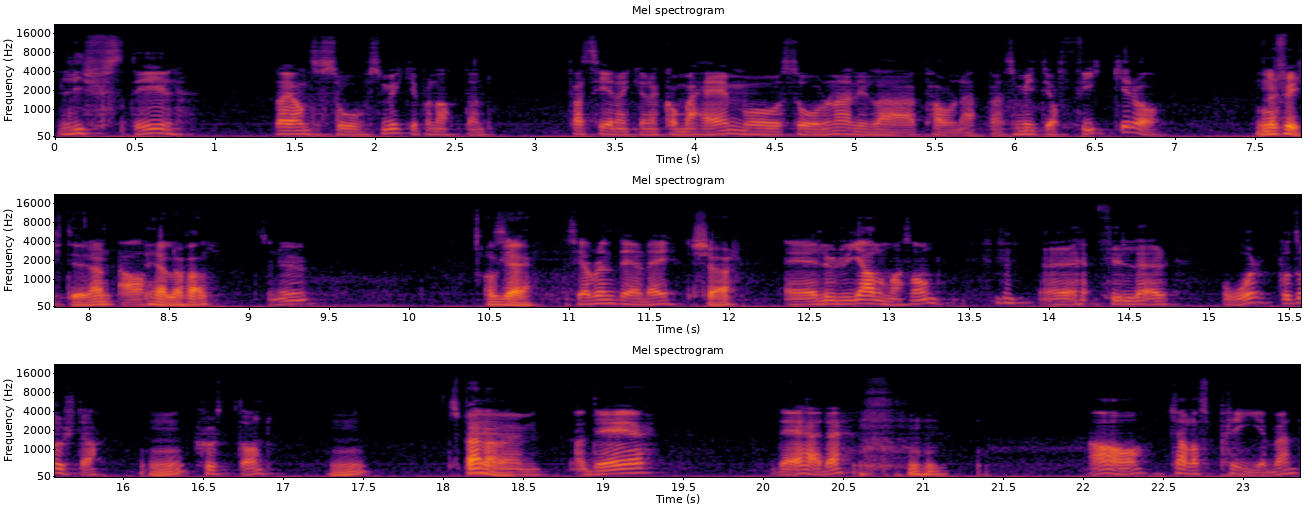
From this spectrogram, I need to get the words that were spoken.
livsstil där jag inte sov så mycket på natten. För att sedan kunna komma hem och sova den här lilla powernappen som inte jag fick idag. Nu fick du den Ja. i alla fall. Så nu Okej, ska jag presentera dig. kör. Eh, Ludvig Hjalmarsson eh, fyller år på torsdag, Mm, 17. mm. Spännande. Eh, ja, det, det är det. Ja, kallas Preben.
